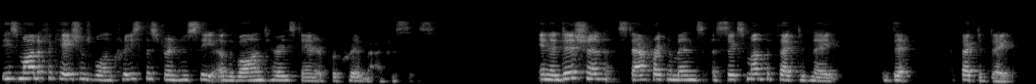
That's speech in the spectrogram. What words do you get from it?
These modifications will increase the stringency of the voluntary standard for crib mattresses. In addition, staff recommends a six-month effective date, effective date,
